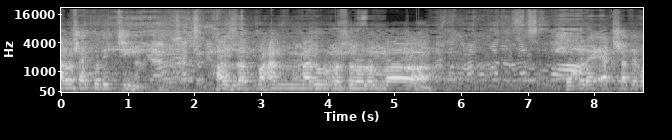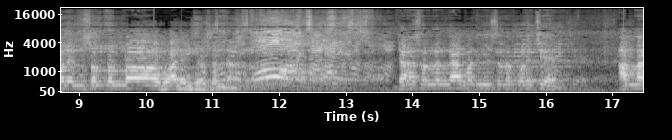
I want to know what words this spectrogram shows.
আরও সাক্ষ্য দিচ্ছি। হজরত মোহাম্মদুর রসুল্লাহ সকলে একসাথে বলেন আলাইহি যারা সাল্লাল্লাহু আলাইহি ওয়াসাল্লাম বলেছেন আল্লাহ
